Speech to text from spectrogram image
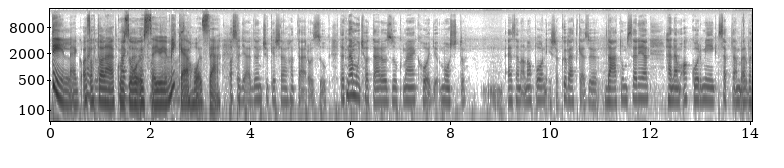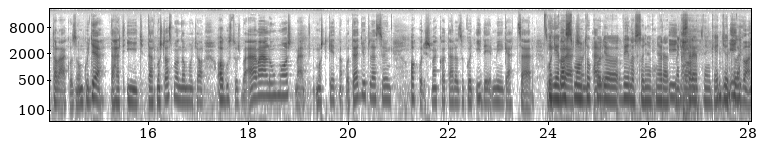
tényleg az meg a találkozó lehet, összejöjjön. Mi kell hozzá? Az, hogy eldöntsük és elhatározzuk. Tehát nem úgy határozzuk meg, hogy most ezen a napon és a következő dátum szerint, hanem akkor még szeptemberben találkozunk, ugye? Tehát így. Tehát most azt mondom, hogyha augusztusban elválunk most, mert most két napot együtt leszünk, akkor is meghatározunk, hogy idén még egyszer. Vagy Igen, azt mondtuk, előtt. hogy a vénasszonyok nyarát így meg van. szeretnénk együtt Így le. van.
